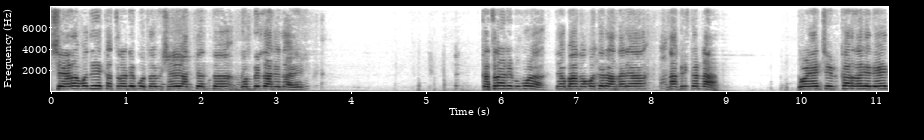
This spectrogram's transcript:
शहरामध्ये कचरा डेपोचा विषय अत्यंत गंभीर झालेला आहे. कचरा डेपोमुळे त्या भागामध्ये राहणाऱ्या नागरिकांना डोळ्यांचे विकार झालेले आहेत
